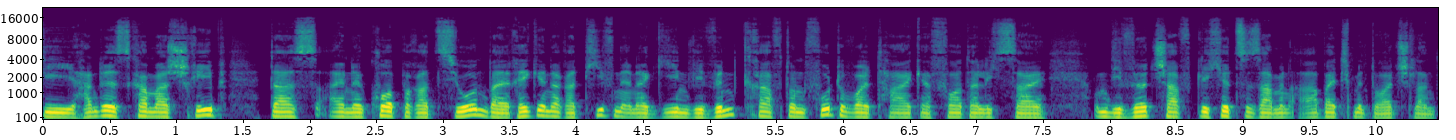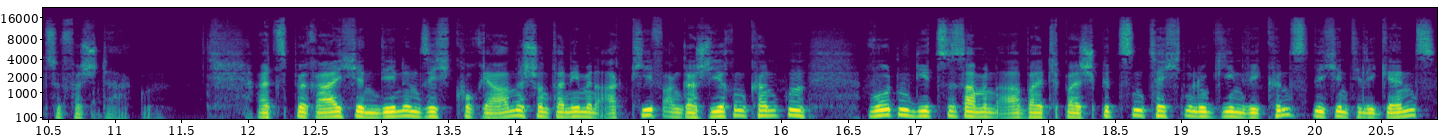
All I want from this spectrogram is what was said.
Die Handelskammer schrieb, dass eine Kooperation bei regenerativen Energien wie Windkraft und Photovoltaik erforderlich sei, um die wirtschaftliche Zusammenarbeit mit Deutschland zu verstärken. Als Bereiche, in denen sich koreanische Unternehmen aktiv engagieren könnten, wurden die Zusammenarbeit bei Spitzentechnologien wie künstliche Intelligenz,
